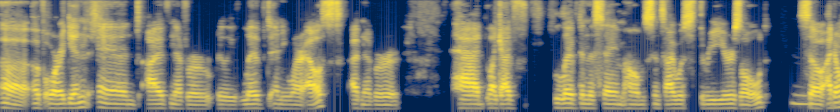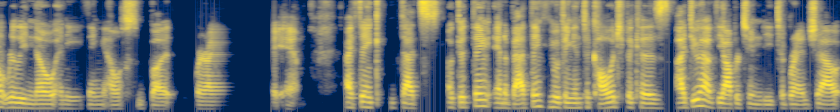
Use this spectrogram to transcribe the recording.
uh, of Oregon, and I've never really lived anywhere else. I've never had like I've lived in the same home since I was three years old, mm-hmm. so I don't really know anything else but where I, I am. I think that's a good thing and a bad thing moving into college because I do have the opportunity to branch out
